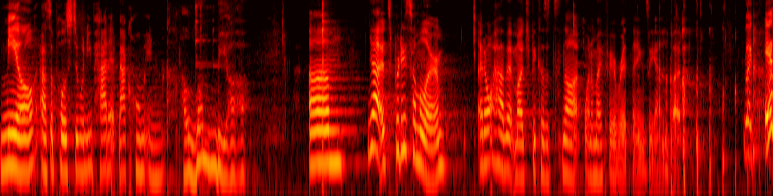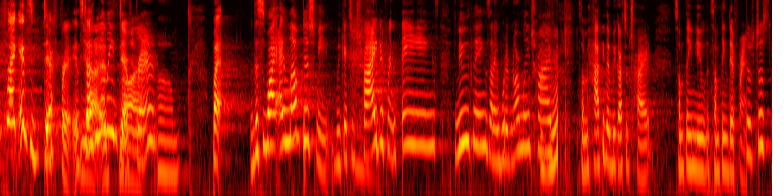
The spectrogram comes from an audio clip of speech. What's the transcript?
meal, as opposed to when you've had it back home in Colombia? Um, yeah, it's pretty similar. I don't have it much because it's not one of my favorite things again, but Like it's like it's different. It's Yeah, definitely it's different. Um, but this is why I love Dish Me. We get to try different things, new things that I wouldn't normally try. So I'm happy that we got to try it, something new and something different. It's just,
